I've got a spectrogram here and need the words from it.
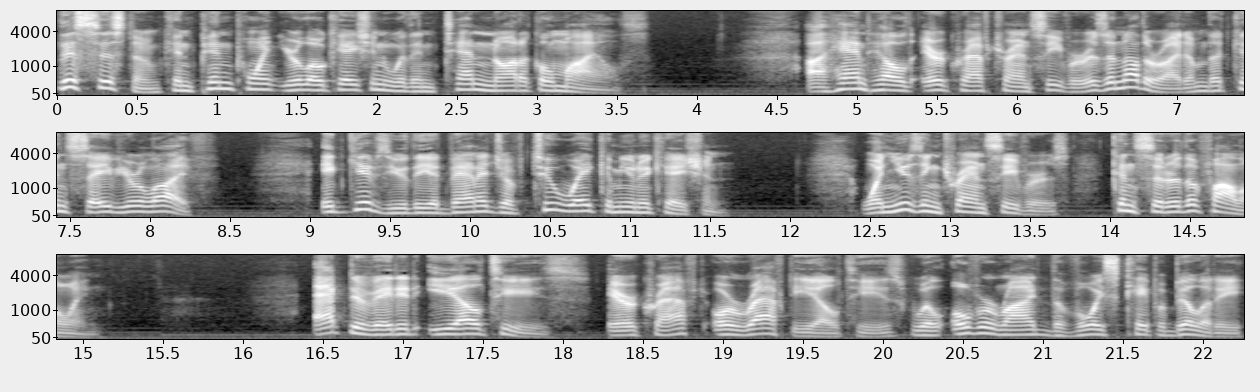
This system can pinpoint your location within 10 nautical miles. A handheld aircraft transceiver is another item that can save your life. It gives you the advantage of two-way communication. When using transceivers, consider the following. Activated ELTs, aircraft or raft ELTs, will override the voice capability,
